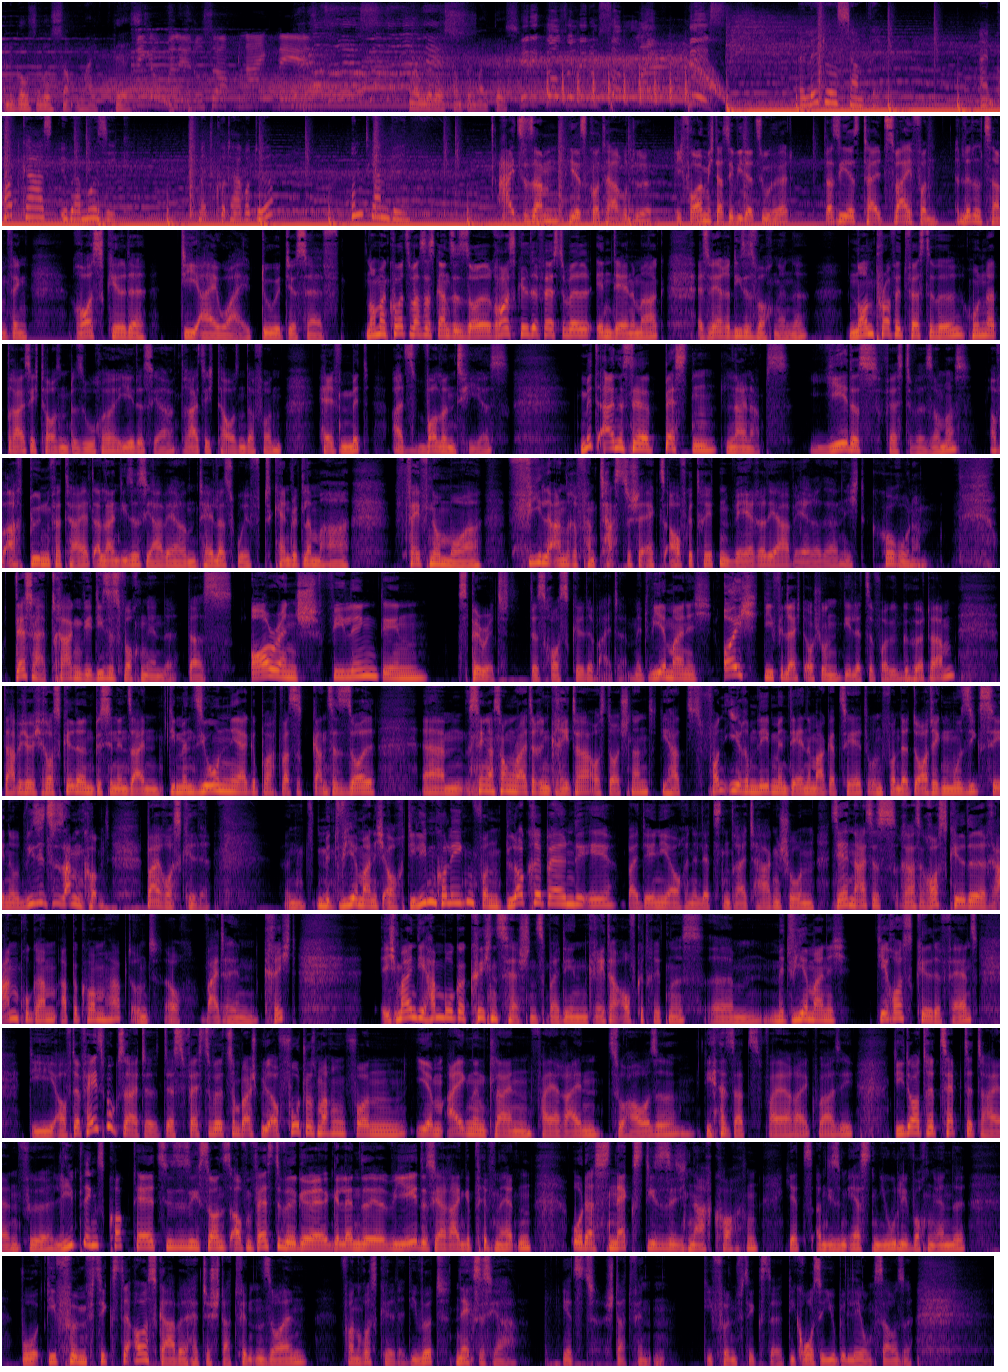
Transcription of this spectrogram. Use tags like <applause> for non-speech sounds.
And it goes a little something like this. It goes a little something like this. A little something like this. And it goes a little something like this. A Little Something. Ein Podcast über Musik. Mit Kotaro Dürr und Jan Wehn. Hi zusammen, hier ist Kotaro Dürr. Ich freue mich, dass ihr wieder zuhört. Das hier ist Teil 2 von A Little Something Roskilde DIY, Do It Yourself. Nochmal kurz, was das Ganze soll. Roskilde Festival in Dänemark. Es wäre dieses Wochenende. Non-Profit Festival, 130.000 Besucher jedes Jahr. 30.000 davon helfen mit als Volunteers. Mit eines der besten Lineups jedes Festival Sommers. Auf acht Bühnen verteilt. Allein dieses Jahr wären Taylor Swift, Kendrick Lamar, Faith No More, viele andere fantastische Acts aufgetreten. Wäre ja, wäre da nicht Corona. Deshalb tragen wir dieses Wochenende das Orange Feeling, den Spirit des Roskilde weiter. Mit wir meine ich euch, die vielleicht auch schon die letzte Folge gehört haben. Da habe ich euch Roskilde ein bisschen in seinen Dimensionen näher gebracht, was das Ganze soll. Ähm, Singer-Songwriterin Greta aus Deutschland, die hat von ihrem Leben in Dänemark erzählt und von der dortigen Musikszene und wie sie zusammenkommt bei Roskilde. Und mit wir meine ich auch die lieben Kollegen von blogrebellen.de, bei denen ihr auch in den letzten drei Tagen schon sehr nices Roskilde-Rahmenprogramm abbekommen habt und auch weiterhin kriegt. Ich meine die Hamburger Küchensessions, bei denen Greta aufgetreten ist. Ähm, mit wir meine ich die Roskilde-Fans, die auf der Facebook-Seite des Festivals zum Beispiel auch Fotos machen von ihrem eigenen kleinen Feiereien zu Hause, <laughs> die Ersatzfeierei quasi, die dort Rezepte teilen für Lieblingscocktails, die sie sich sonst auf dem Festivalgelände wie jedes Jahr reingepfiffen hätten, oder Snacks, die sie sich nachkochen, jetzt an diesem 1. Juli-Wochenende, wo die 50. Ausgabe hätte stattfinden sollen von Roskilde. Die wird nächstes Jahr jetzt stattfinden. Die 50. Die große Jubiläumssause.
